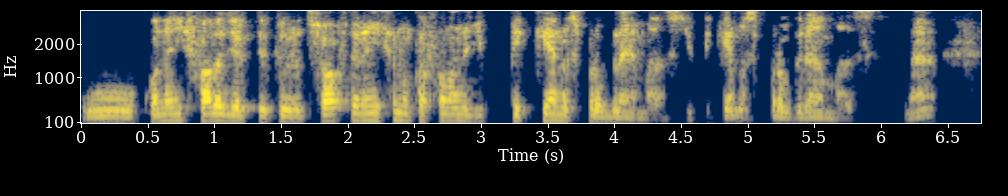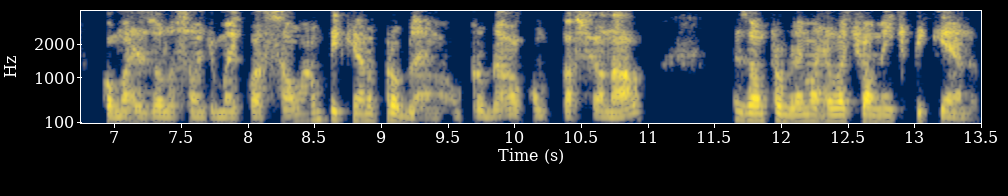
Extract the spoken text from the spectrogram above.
O, quando a gente fala de arquitetura de software, a gente não está falando de pequenos problemas, de pequenos programas, né? como a resolução de uma equação, é um pequeno problema, um problema computacional, mas é um problema relativamente pequeno.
